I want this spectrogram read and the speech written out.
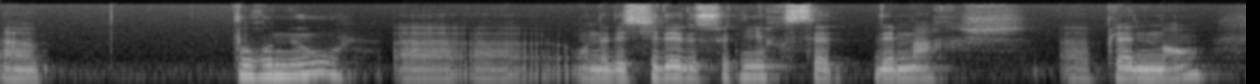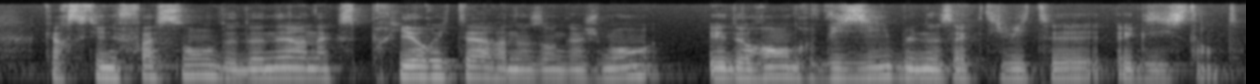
Euh, pour nous, on a décidé de soutenir cette démarche pleinement, car c'est une façon de donner un axe prioritaire à nos engagements et de rendre visibles nos activités existantes.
